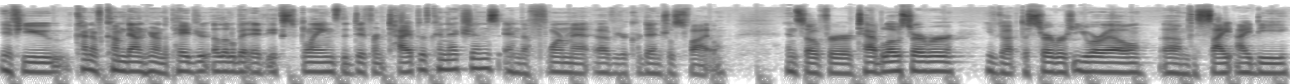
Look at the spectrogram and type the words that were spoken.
if you kind of come down here on the page a little bit, it explains the different types of connections and the format of your credentials file. And so for Tableau server, you've got the server URL, um, the site ID,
